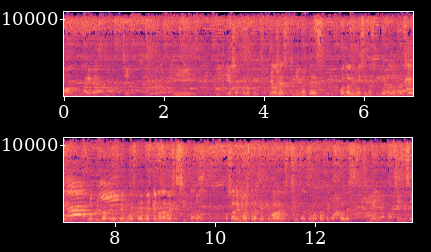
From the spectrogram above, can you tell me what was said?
con la idea, ¿no? Sí. Y, y- y eso fue lo que hice. Entonces, en mi mente es, cuando alguien me dice, no es que quiero la universidad, lo primero que digo es, demuéstrame que no la puedes, necesitas. claro. O sea, demuéstrate que no la necesitas, demuéstrate que puedes sin ella, ¿no? Sí, sí, sí.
